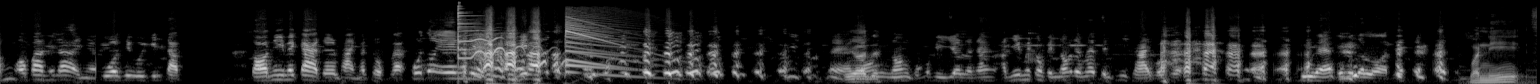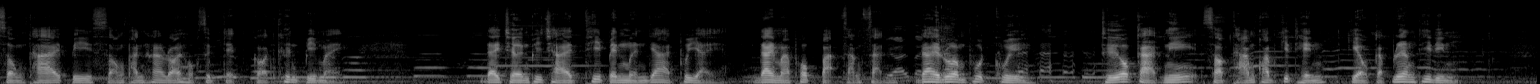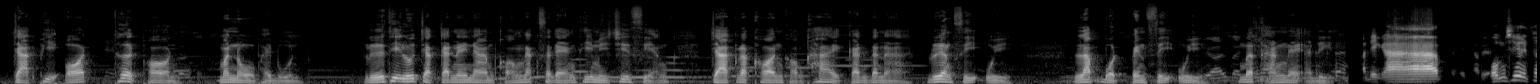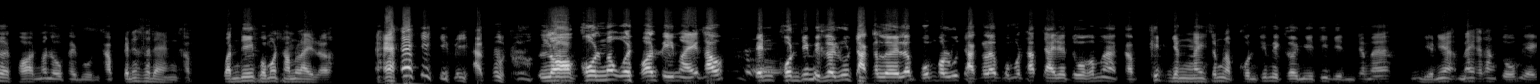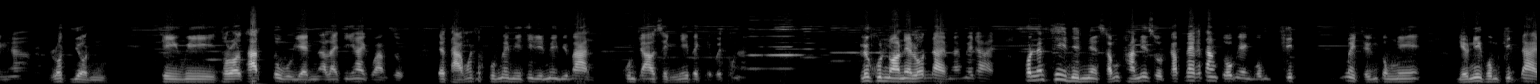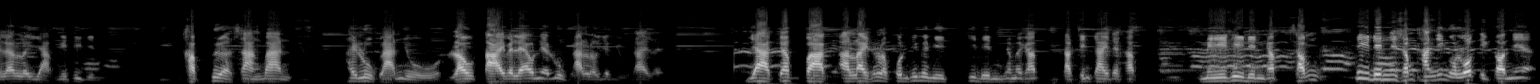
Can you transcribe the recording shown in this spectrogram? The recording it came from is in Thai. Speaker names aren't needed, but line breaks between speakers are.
อมออกบ้านไม่ได้เนี่ยกลัวซีอุยกินตับ ตอนนี้ไม่กล้าเดินผ่านกระจกแล้วกลัวตัวเองนะดิแหมน้องน้องผมก็มีเยอะแล้วนะ อันนี้ไม่ต้องเป็นน้องได้ไหมเป็นพี่ชายผมเลยดูแลผมตลอดเลย
วันนี้ส่งท้ายปี 2567 ก่อนขึ้นปีใหม่ ได้เชิญพี่ชายที่เป็นเหมือนญาติผู้ใหญ่ ได้มาพบปะสังสรรค์ ได้ร่วมพูดคุย ถือโอกาสนี้สอบถามความคิดเห็น เกี่ยวกับเรื่องที่ดิน จากพี่ออสเทิดพร มโนภัยบูลหรือที่รู้จักกันในนามของนักแสดงที่มีชื่อเสียง จากละครของค่ายกันตนา เรื่องซีอุย รับบทเป็นซีอุย เมื่อครั้งในอดีต
สวัสดีครับ ผมชื่อเทิดพรมโนไพบูลย์ครับ เป็นนักแสดงครับ วันนี้ผมมาทำอะไรเหรอ ไม่อยากพูดหลอกคนมาอวยพรปีใหม่เขา เป็นคนที่ไม่เคยรู้จักกันเลย แล้วผมพอรู้จักกันแล้ว ผมประทับใจในตัวเขามากครับ คิดยังไงสำหรับคนที่ไม่เคยมีที่ดินใช่ไหมเดี๋ยวนี้แม้กระทั่งตัวผมเองนะรถยนต์ ทีวี โทรทัศน์ตู้เย็นอะไรที่ให้ความสุข แต่ถามว่าถ้าคุณไม่มีที่ดินไม่มีบ้าน คุณจะเอาสิ่งนี้ไปเก็บไว้ตรงไหนหรือคุณนอนในรถได้ไหมไม่ได้ เพราะนั้นที่ดินเนี่ยสำคัญที่สุดครับแม้กระทั่งตัวผมเองผมคิดไม่ถึงตรงนี้ เดี๋ยวนี้ผมคิดได้แล้วเลยอยากมีที่ดินครับเพื่อสร้างบ้าน ให้ลูกหลานอยู่ เราตายไปแล้วเนี่ยลูกหลานเรายังอยู่ได้เลย อยากจะฝากอะไรสำหรับคนที่ไม่มีที่ดินใช่ไหมครับ ตัดสินใจนะครับ มีที่ดินครับสำที่ดินนี่สำคัญยิ่งกว่ารถอีกตอนเนี้ย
